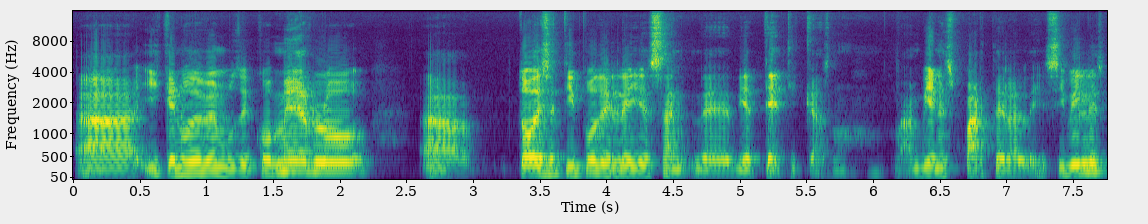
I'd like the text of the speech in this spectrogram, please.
ah, y que no debemos de comerlo. Uh, todo ese tipo de leyes dietéticas, también es parte de las leyes civiles.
